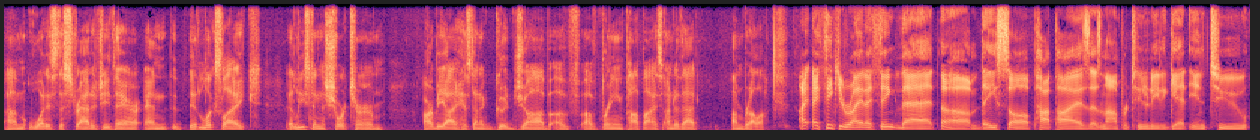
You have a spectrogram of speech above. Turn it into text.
Um, what is the strategy there? And it looks like at least in the short term rbi has done a good job of, of bringing popeyes under that umbrella. I, I, think you're right. I think that um, they saw Popeyes as an opportunity to get into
